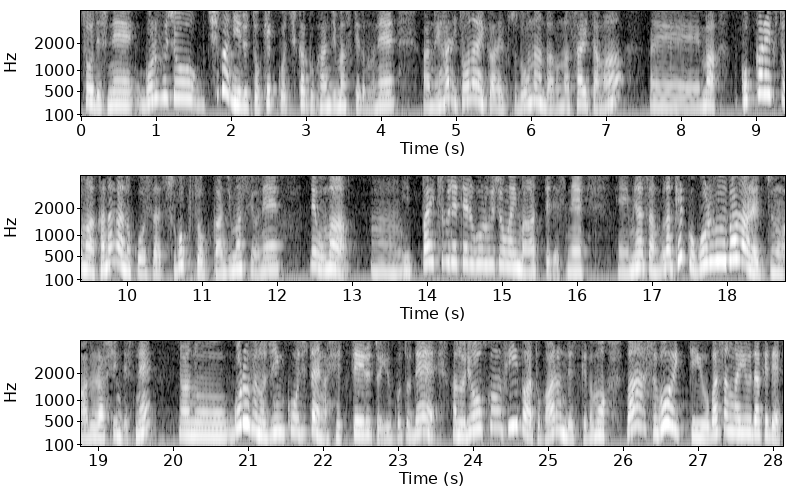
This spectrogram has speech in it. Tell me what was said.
そうですね、ゴルフ場、千葉にいると結構近く感じますけどもね、あのやはり都内から行くとどうなんだろうな、埼玉、えー、まあ、ここから行くとまあ神奈川のコースはすごく遠く感じますよね。でもまあ、うん、いっぱい潰れてるゴルフ場が今あってですね、えー、皆さん結構ゴルフ離れっていうのがあるらしいんですね。あのゴルフの人口自体が減っているということであの両君フィーバーとかあるんですけどもわあすごいっていうおばさんが言うだけで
